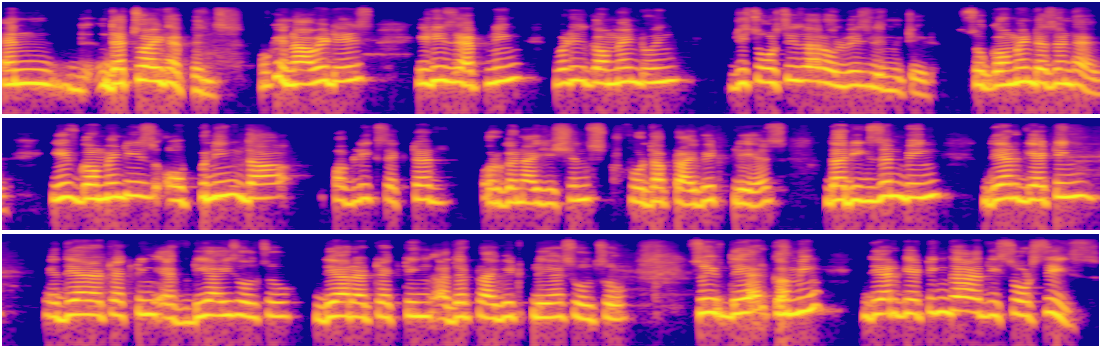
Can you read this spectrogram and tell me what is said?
And that's why it happens. Okay nowadays it is happening. What is government doing resources are always limited. So government doesn't have. If government is opening the public sector organizations for the private players the reason being they are getting they are attracting fdis also. They are attracting other private players also. So if they are coming they are getting the resources.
